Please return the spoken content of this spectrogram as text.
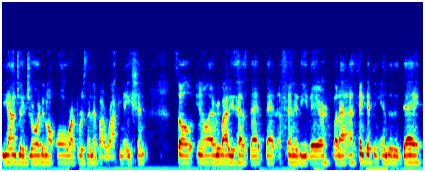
DeAndre Jordan are all represented by Roc Nation. So, you know, everybody has that that affinity there. But I, I think at the end of the day,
